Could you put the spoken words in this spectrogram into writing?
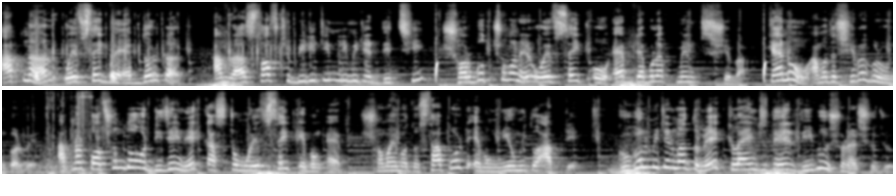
আপনার ওয়েবসাইট বা অ্যাপ দরকার? আমরা সফট বিডি টিম লিমিটেড দিচ্ছি সর্বোচ্চ মানের ওয়েবসাইট ও অ্যাপ ডেভেলপমেন্ট সেবা। কেন আমাদের সেবা গ্রহণ করবে? আপনার পছন্দ ও ডিজাইনে কাস্টম ওয়েবসাইট এবং অ্যাপ, সময় মতো সাপোর্ট এবং নিয়মিত আপডেট। গুগল মিটের মাধ্যমে ক্লায়েন্টদের রিভিউ শোনার সুযোগ।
